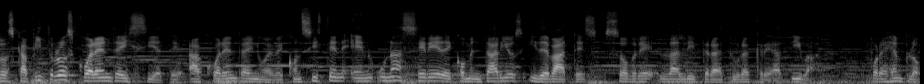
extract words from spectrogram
Los capítulos 47 a 49 consisten en una serie de comentarios y debates sobre la literatura creativa. Por ejemplo,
